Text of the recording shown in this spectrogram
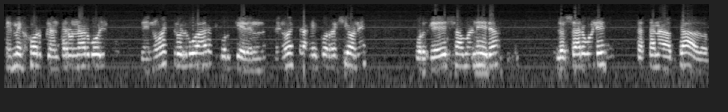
es mejor plantar un árbol de nuestro lugar, porque de, de nuestras ecorregiones, porque de esa manera los árboles están adaptados,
